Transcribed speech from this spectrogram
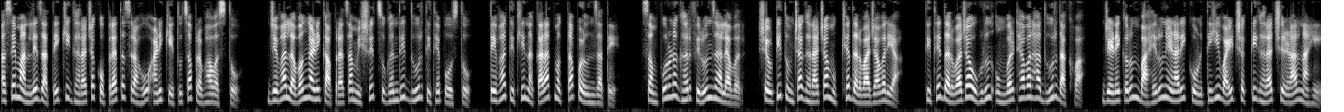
असे मानले जाते की घराच्या कोपऱ्यातच राहू आणि केतूचा प्रभाव असतो. जेव्हा लवंग आणि कापराचा मिश्रित सुगंधित धूर तिथे पोचतो तेव्हा तिथली नकारात्मकता पळून जाते. संपूर्ण घर फिरून झाल्यावर शेवटी तुमच्या घराच्या मुख्य दरवाजावर या. तिथे दरवाजा उघडून उंबरठ्यावर हा धूर दाखवा जेणेकरून बाहेरून येणारी कोणतीही वाईट शक्ती घरात शिरणार नाही.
